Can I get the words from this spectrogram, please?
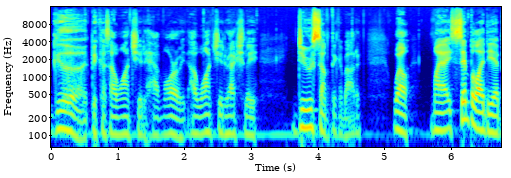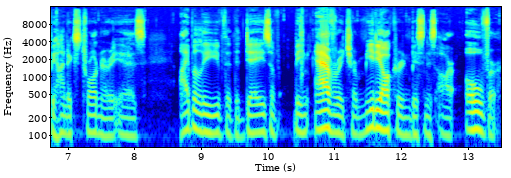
good, because I want you to have more of it. I want you to actually do something about it. Well, my simple idea behind extraordinary is I believe that the days of being average or mediocre in business are over.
